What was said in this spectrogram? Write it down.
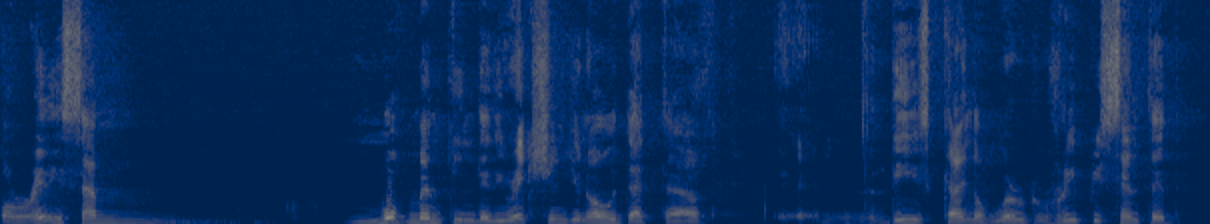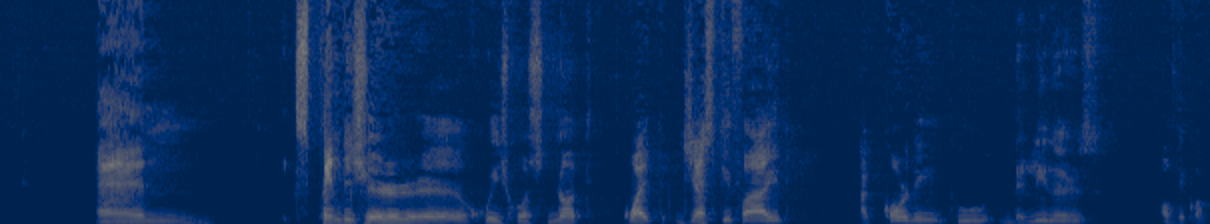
already some movement in the direction, you know, that uh, this kind of work represented an expenditure which was not quite justified according to the leaders of the company.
